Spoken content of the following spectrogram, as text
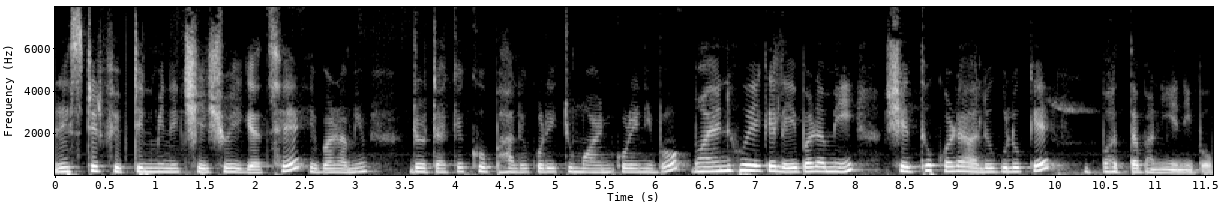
রেস্টের ফিফটিন মিনিট শেষ হয়ে গেছে। এবার আমি ডোটাকে খুব ভালো করে একটু ময়ন করে নিব। ময়ন হয়ে গেলে এবার আমি সেদ্ধ করা আলুগুলোকে ভর্তা বানিয়ে নিব।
